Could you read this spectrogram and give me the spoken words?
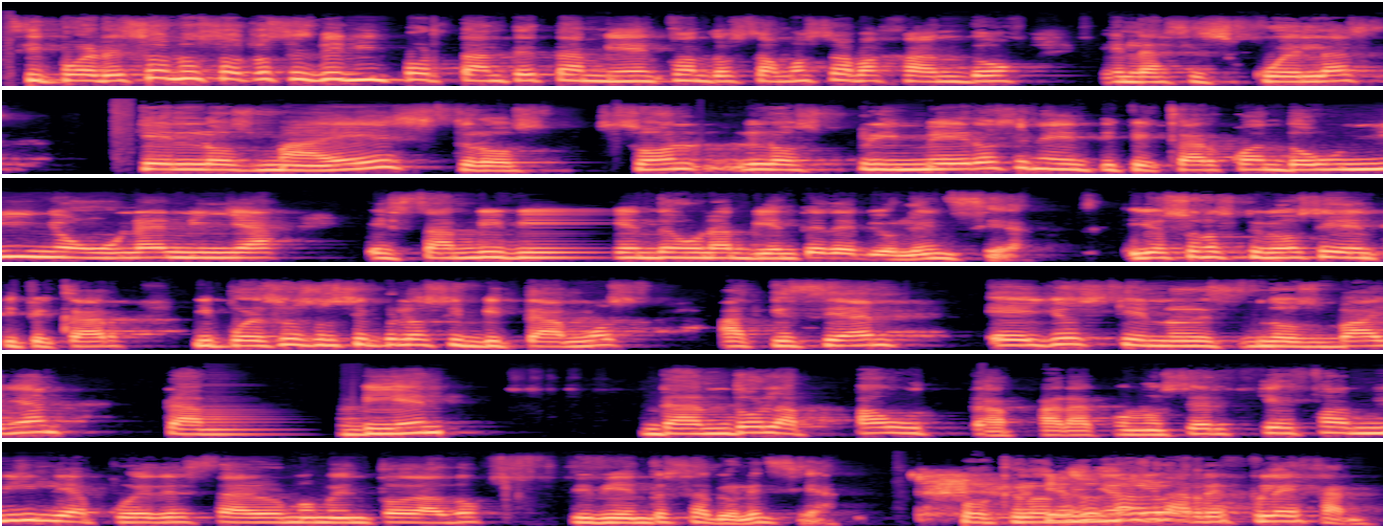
Sí, por eso nosotros es bien importante también cuando estamos trabajando en las escuelas que los maestros son los primeros en identificar cuando un niño o una niña están viviendo en un ambiente de violencia. Ellos son los primeros en identificar y por eso nosotros siempre los invitamos a que sean ellos quienes nos vayan también dando la pauta para conocer qué familia puede estar en un momento dado viviendo esa violencia, porque los niños la reflejan.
